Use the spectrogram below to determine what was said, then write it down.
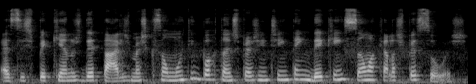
esses pequenos detalhes, mas que são muito importantes para a gente entender quem são aquelas pessoas.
